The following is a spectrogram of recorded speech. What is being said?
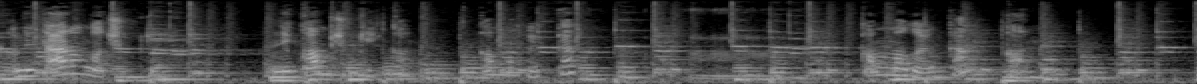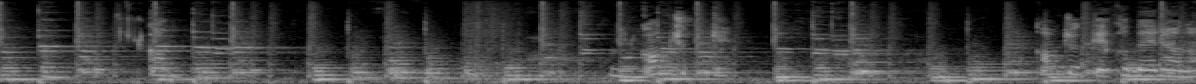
언니 다른 거 줄게. 언니 껌 줄게. 껌. 껌 먹을까? 껌 먹을까? 껌. 껌. 응, 껌 줄게. 껌 줄게. 그거 내려놔.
